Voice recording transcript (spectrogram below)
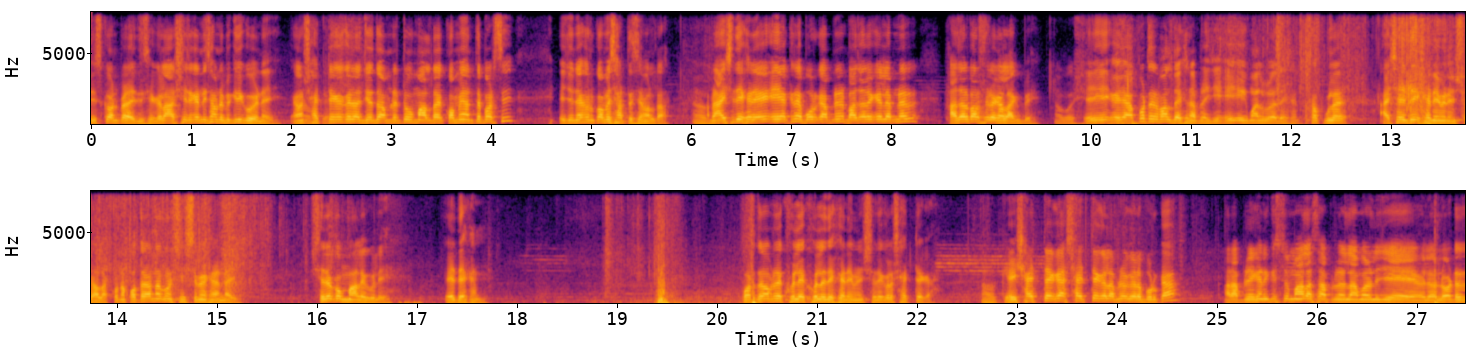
ডিসকাউন্ট প্রাইস দিচ্ছি এগুলো আশি টাকা নিচে আমরা বিক্রি করে নাই। এখন ষাট টাকা করে যেহেতু আমরা একটু মালটা কমে আনতে পারছি এই জন্য এখন কমে ছাড়তেছে মালটা। আপনি আইসি দেখেন এই একটা বোরকা আপনার বাজারে গেলে আপনার হাজার বারোশো টাকা লাগবে। অবশ্যই। এই অ্যাপোর্টের মাল দেখেন আপনি যে এই এই মালগুলো দেখেন সবগুলো আইসাই দেখে নেবেন ইনশাল্লাহ কোনো প্রতারণার কোনো সিস্টেম এখানে নাই। সেরকম মাল এগুলি। এই দেখেন প্রথমে আপনি খুলে খুলে দেখে নেবেন সেটা এগুলো ষাট টাকা। এই ষাট টাকা ষাট টাকা আপনার গেলো বোরকা। আর আপনি এখানে কিছু মাল আছে আপনার আমার যে লটের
